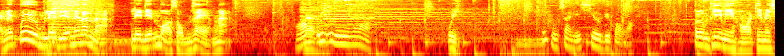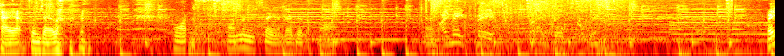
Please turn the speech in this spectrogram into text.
งไอ้ปื้มเรเดียนนั่นน่ะเรเดียนเหมาะสมแสงอะอ๋อได้อุ้ยเออว่ะอุ้ย เฮ้ยผมใส่ให้คิวดีเปล่าวะปื้มพี่มีฮอตที่ไม่ใช้อะปื้มใช้ปะฮอตฮอตมันใส่ได้เดี๋ยวหรอฮอต I may fail, but I won't quit. เฮ้ย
